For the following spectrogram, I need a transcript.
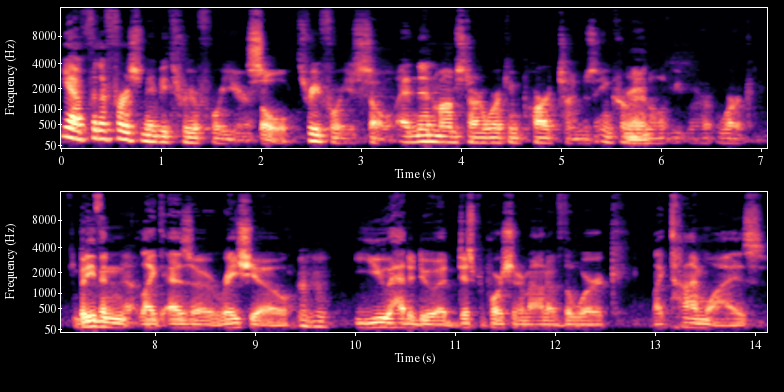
Yeah, for the first maybe three or four years. soul. Three, four years so. And then mom started working part time. It was incremental work. But even Yeah. like as a ratio, hmm you had to do a disproportionate amount of the work, like time wise.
